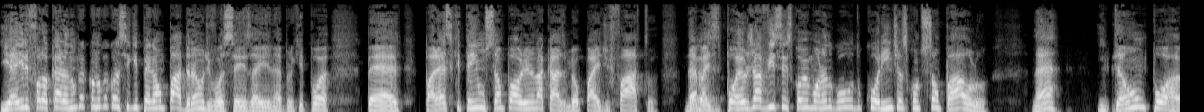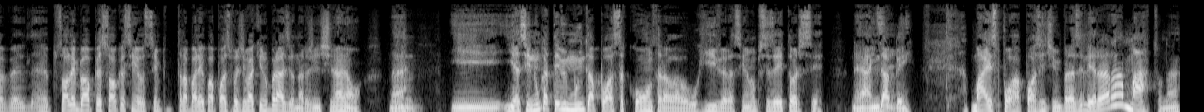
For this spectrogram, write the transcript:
E aí ele falou, cara, eu nunca, eu nunca consegui pegar um padrão de vocês aí, né? Porque, pô, é, parece que tem um São Paulino na casa, meu pai, de fato. Né? Uhum. Mas, pô, eu já vi vocês comemorando o gol do Corinthians contra o São Paulo, né? Então, porra, é só lembrar o pessoal que assim, eu sempre trabalhei com aposta esportiva aqui no Brasil, na Argentina não, né? Uhum. E, e assim, nunca teve muita aposta contra o River, assim, eu não precisei torcer, né? Ainda Sim. bem. Mas, porra, aposta em time brasileiro era mato, né?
